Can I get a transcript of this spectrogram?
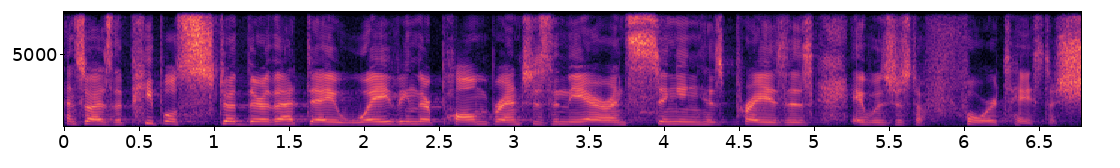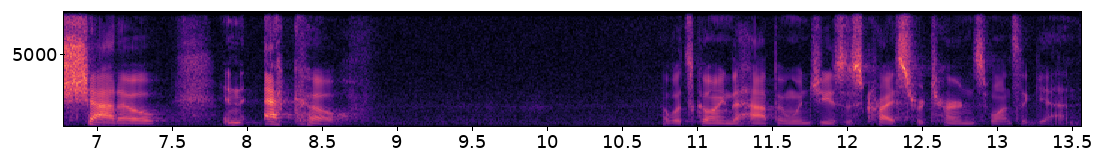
And so, as the people stood there that day, waving their palm branches in the air and singing his praises, it was just a foretaste, a shadow, an echo what's going to happen when Jesus Christ returns once again.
